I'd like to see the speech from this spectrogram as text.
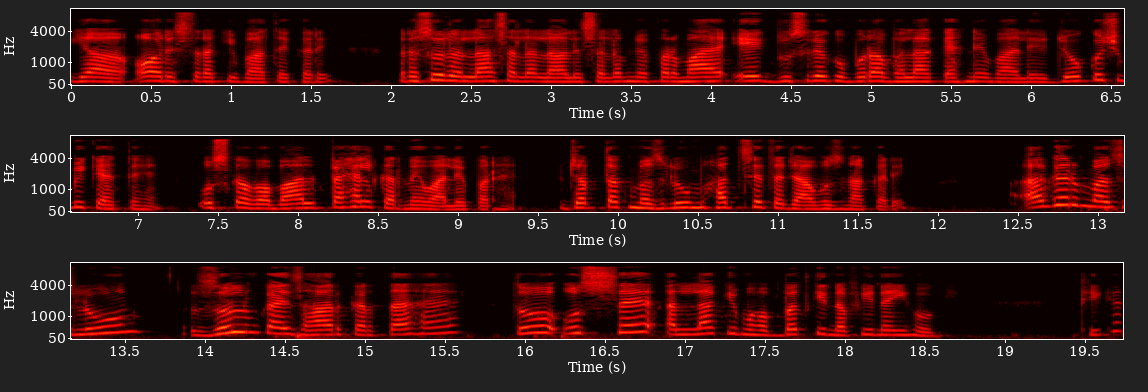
یا اور اس طرح کی باتیں کرے۔ رسول اللہ صلی اللہ علیہ وسلم نے فرمایا، ایک دوسرے کو برا بھلا کہنے والے جو کچھ بھی کہتے ہیں، اس کا وبال پہل کرنے والے پر ہے۔ جب تک مظلوم حد سے تجاوز نہ کرے۔ اگر مظلوم ظلم کا اظہار کرتا ہے تو اس سے اللہ کی محبت کی نفی نہیں ہوگی۔ ٹھیک ہے؟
